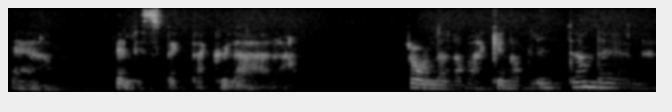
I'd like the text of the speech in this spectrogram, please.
eh, väldigt spektakulära rollerna, varken av lidande eller,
